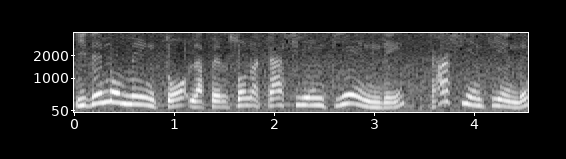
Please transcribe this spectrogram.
Y de momento la persona casi entiende, casi entiende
